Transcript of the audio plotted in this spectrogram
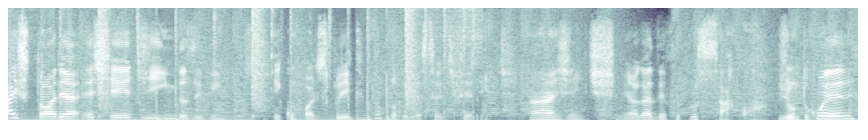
A história é cheia de indas e vindas. E com Pode Explica, não poderia ser diferente. Ah, gente, meu HD foi pro saco. Junto com ele,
